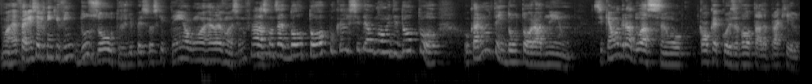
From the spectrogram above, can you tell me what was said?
Uma referência ele tem que vir dos outros, de pessoas que têm alguma relevância. No final das contas é doutor porque ele se deu o nome de doutor. O cara não tem doutorado nenhum. Se quer uma graduação ou qualquer coisa voltada para aquilo.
